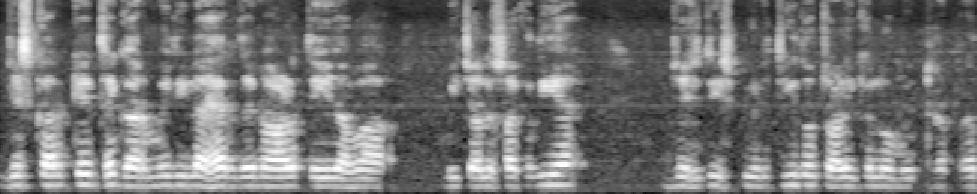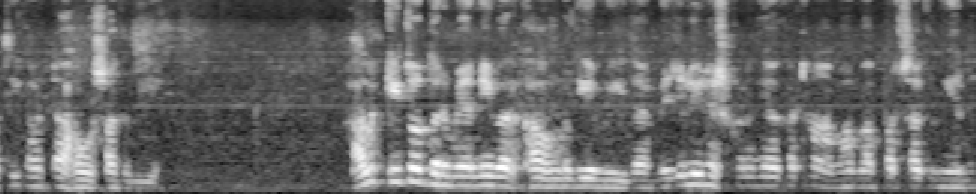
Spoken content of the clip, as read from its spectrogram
ਜਿਸ ਕਰਕੇ ਇੱਥੇ ਗਰਮੀ ਦੀ ਲਹਿਰ ਦੇ ਨਾਲ ਤੇਜ਼ ਹਵਾ ਵੀ ਚੱਲ ਸਕਦੀ ਹੈ, ਜਿਸ ਦੀ ਸਪੀਡ 30 ਤੋਂ 40 ਕਿਲੋਮੀਟਰ ਪ੍ਰਤੀ ਘੰਟਾ ਹੋ ਸਕਦੀ ਹੈ। ਹਲਕੀ ਤੋਂ ਦਰਮਿਆਨੀ ਵਰਖਾ ਹੋਣ ਦੀ ਉਮੀਦ ਹੈ। ਬਿਜਲੀ ਲਿਸ਼ਕਣ ਦੀਆਂ ਘਟਨਾਵਾਂ ਵਾਪਰ ਸਕਦੀਆਂ ਨੇ।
